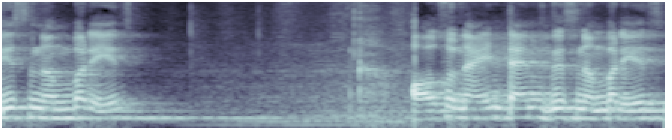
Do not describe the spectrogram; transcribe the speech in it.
this number is also nine times this number is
